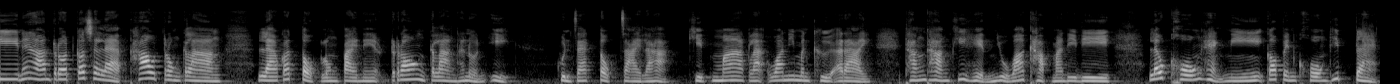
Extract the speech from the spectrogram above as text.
ดีๆนะคะรถก็ฉลบเข้าตรงกลาง แล้วก็ตกลงไปในร่องกลางถนนอีก คุณแจ็คตกใจแล้วค่ะ คิดมากแล้วว่านี่มันคืออะไร ทั้งๆทที่เห็นอยู่ว่าขับมาดีๆ แล้วโค้งแห่งนี้ก็เป็นโค้งที่แปลก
